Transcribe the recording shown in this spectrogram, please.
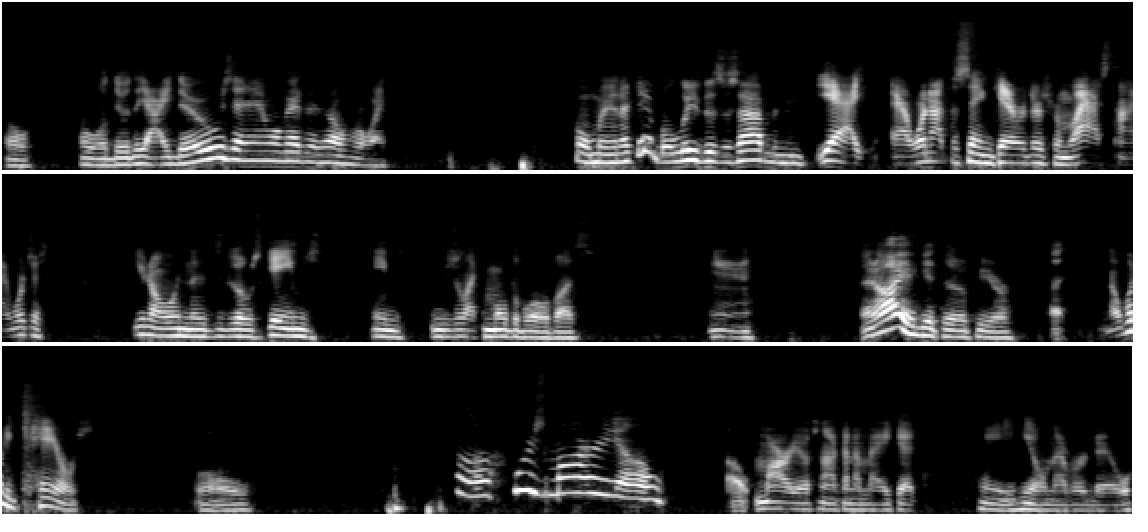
We'll, we'll do the I do's and then we'll get this over with. Oh man, I can't believe this is happening. Yeah, yeah, we're not the same characters from last time. We're just, you know, in the, those games, games, there's like multiple of us. And I get to appear. Uh, nobody cares. Oh. uh, where's Mario? Oh, Mario's not gonna make it. He he'll never do.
